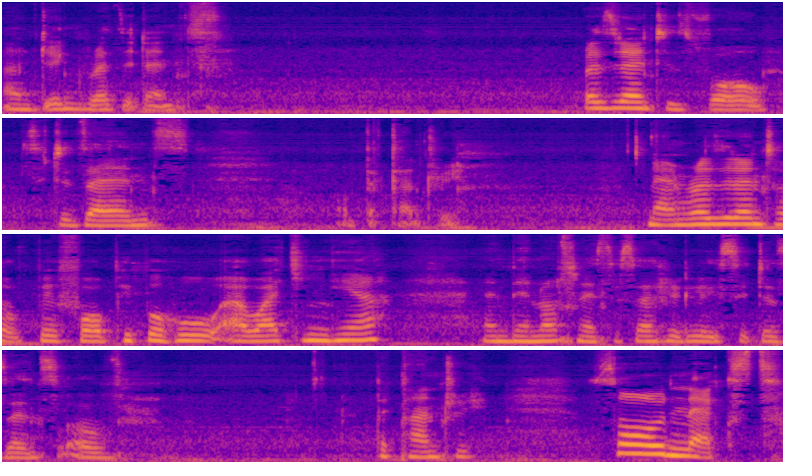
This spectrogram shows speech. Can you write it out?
I'm doing residents. Resident is for citizens of the country. Non-resident of for people who are working here and they're not necessarily citizens of the country. So next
